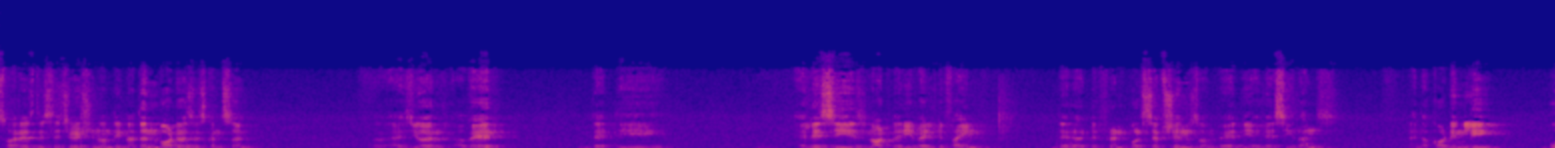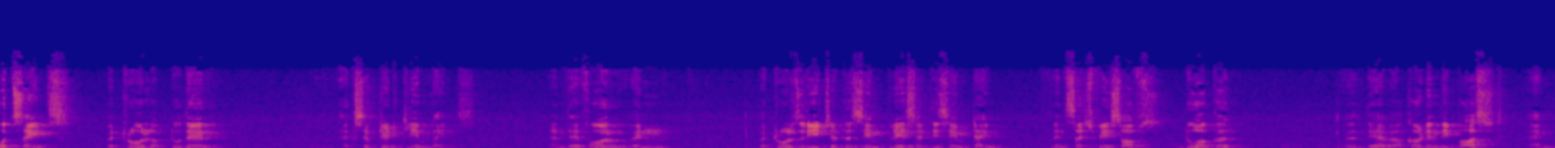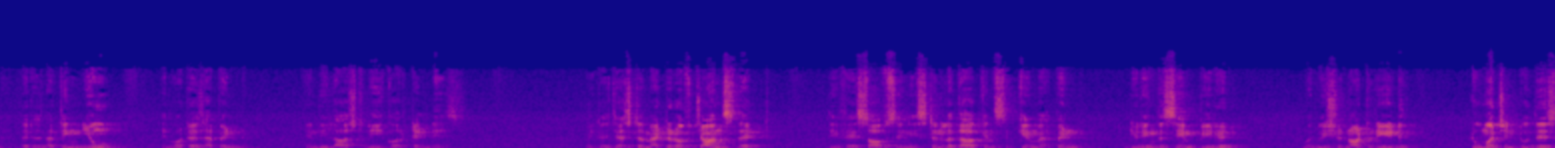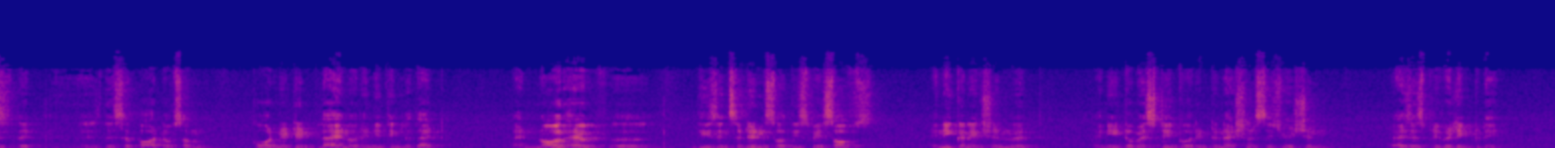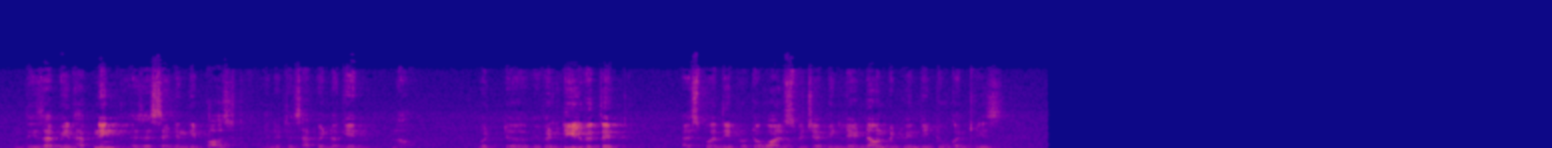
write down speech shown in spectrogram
as far as the situation on the northern borders is concerned, uh, as you are aware that the LAC is not very well defined. There are different perceptions on where the LAC runs, and accordingly, both sides patrol up to their accepted claim lines. And therefore, when patrols reach at the same place at the same time, then such face offs do occur. Uh, they have occurred in the past, and there is nothing new in what has happened in the last week or 10 days. It is just a matter of chance that the face offs in eastern Ladakh and Sikkim happened during the same period, but we should not read too much into this that is this a part of some coordinated plan or anything like that, and nor have uh, these incidents or these face offs any connection with any domestic or international situation as is prevailing today. These have been happening, as I said, in the past, and it has happened again now. But uh, we will deal with it as per the protocols which have been laid down between the two countries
